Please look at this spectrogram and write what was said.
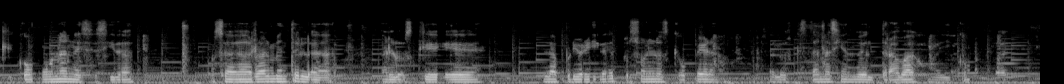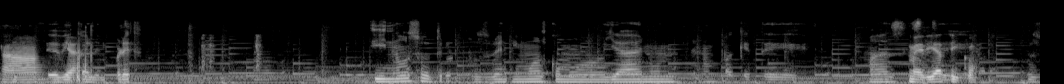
que como una necesidad. O sea, realmente la, a los que la prioridad pues son los que operan, o sea, los que están haciendo el trabajo ahí como ah, dedica a la empresa. Y nosotros pues venimos como ya en un, en un paquete más este, mediático. Pues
